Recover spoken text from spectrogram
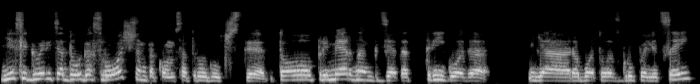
если говорить о долгосрочном таком сотрудничестве, то примерно где-то три года я работала с группой лицей.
